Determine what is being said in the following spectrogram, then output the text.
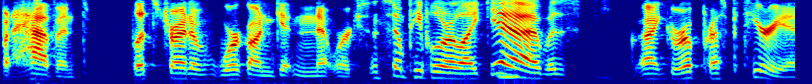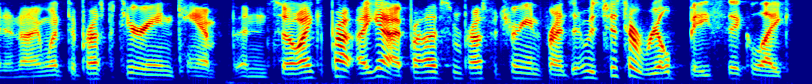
but haven't, let's try to work on getting networks." And so people are like, "Yeah, I was." I grew up Presbyterian and I went to Presbyterian camp, and so I could, pro- yeah, I probably have some Presbyterian friends. And it was just a real basic, like,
